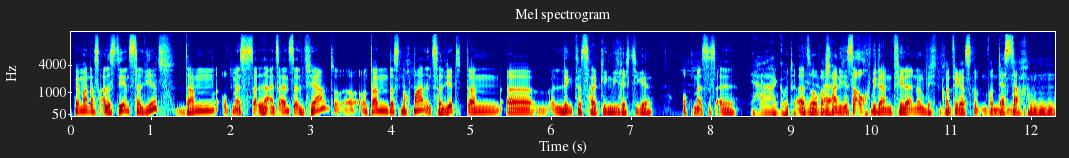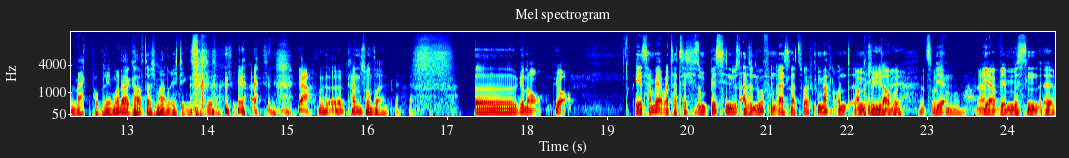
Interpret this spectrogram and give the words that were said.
Wenn man das alles deinstalliert, dann OpenSSL 1.1 entfernt und dann das nochmal installiert, dann äh, linkt das halt gegen die richtige OpenSSL. Ja, gut. okay, Also wahrscheinlich ist da auch wieder ein Fehler in irgendwelchen Configure-Skripten von Das ist doch ein Mac-Problem, oder? Kauft euch mal einen richtigen Computer. ja, äh, kann schon sein. Äh, genau, ja. Jetzt haben wir aber tatsächlich so ein bisschen News, also nur von 1312 gemacht und ähm, Ach ich glaube, nee. Wir, schon- ja. ja. wir müssen, äh,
